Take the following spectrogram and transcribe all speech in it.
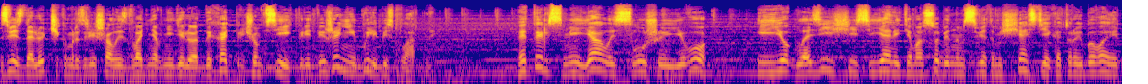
Звездолетчикам разрешалось два дня в неделю отдыхать, причем все их передвижения были бесплатны. Этель смеялась, слушая его, и ее глазища сияли тем особенным светом счастья, которое бывает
